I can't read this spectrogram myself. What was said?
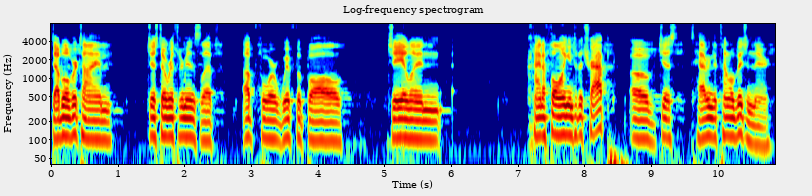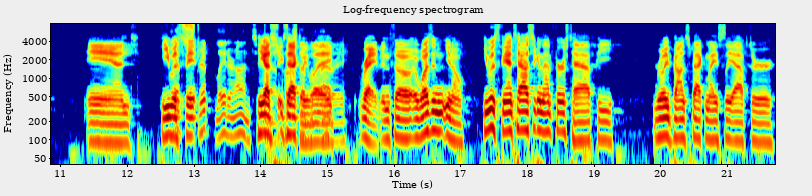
double overtime, just over three minutes left, up four with the ball. Jaylen kind of falling into the trap of just having the tunnel vision there, and he, he was fa- stripped later on too. He got exactly like right, and so it wasn't you know he was fantastic in that first half. He really bounced back nicely after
